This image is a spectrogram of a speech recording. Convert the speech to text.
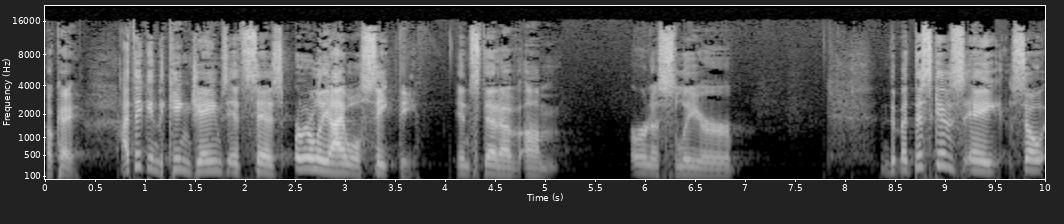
Okay. I think in the King James it says, Early I will seek thee, instead of um, earnestly or. But this gives a. So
